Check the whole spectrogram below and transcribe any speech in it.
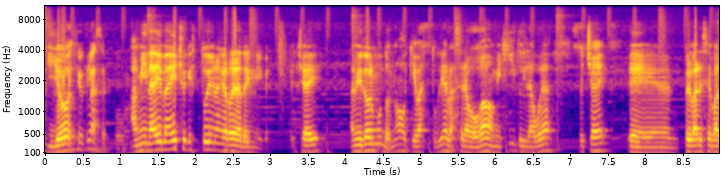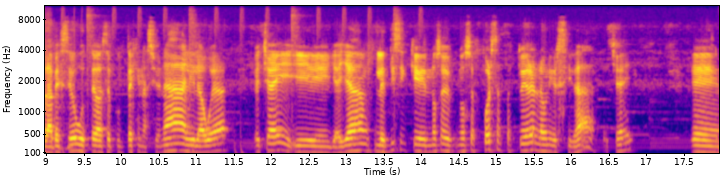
Y yo- clases, a mí nadie me ha dicho que estudie una carrera técnica, ¿cachai? A mí todo el mundo, no, que va a estudiar, va a ser abogado, mijito, y la weá, ¿cachai? Eh, prepárese para la PSU, usted va a hacer puntaje nacional y la weá, ¿cachai? Y, y allá les dicen que no se, no se esfuerzan para estudiar en la universidad, ¿cachai? Eh,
